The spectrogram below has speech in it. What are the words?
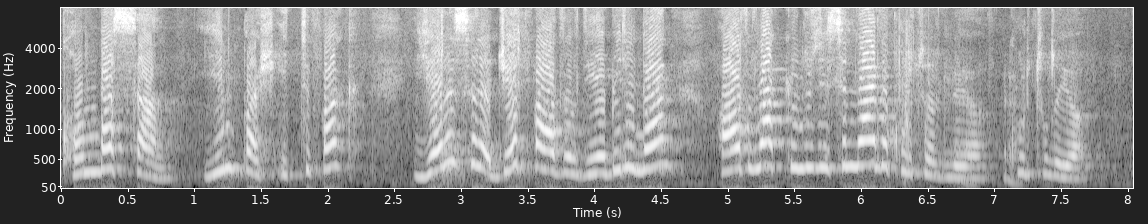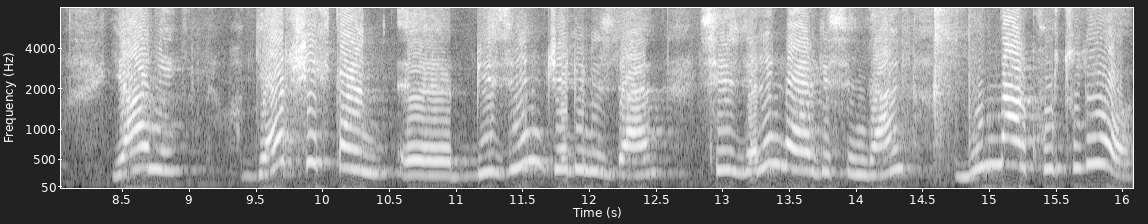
Kombasan, Yimpaş ittifak yanı sıra Cet Fadıl diye bilinen Fadıl Akgündüz isimler de kurtarılıyor, kurtuluyor. Yani gerçekten e, bizim cebimizden, sizlerin vergisinden bunlar kurtuluyor.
